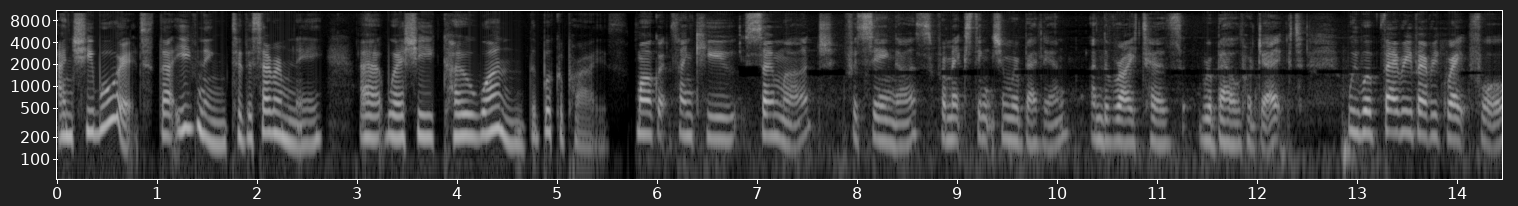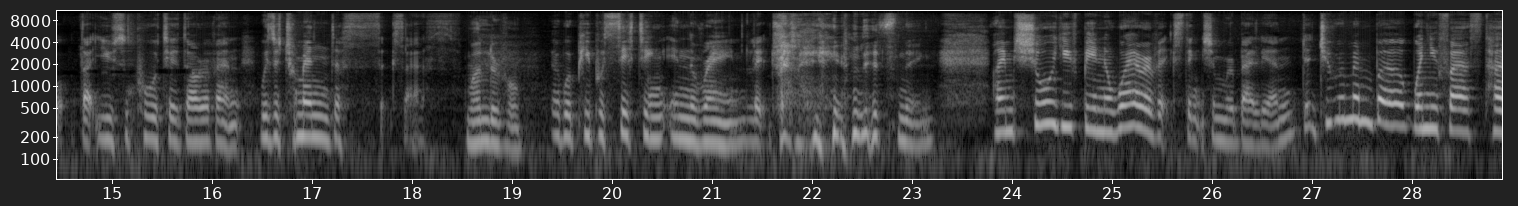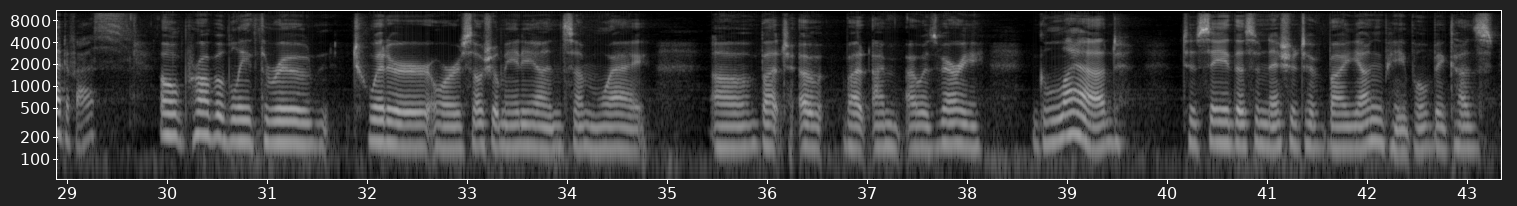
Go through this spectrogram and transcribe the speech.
And she wore it that evening to the ceremony uh, where she co won the Booker Prize. Margaret, thank you so much for seeing us from Extinction Rebellion and the Writers Rebel Project. We were very, very grateful that you supported our event. It was a tremendous success. Wonderful. There were people sitting in the rain, literally listening. I'm sure you've been aware of Extinction Rebellion. Do you remember when you first heard of us? Oh, probably through Twitter or social media in some way. Uh, but uh, but I'm I was very glad to see this initiative by young people because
